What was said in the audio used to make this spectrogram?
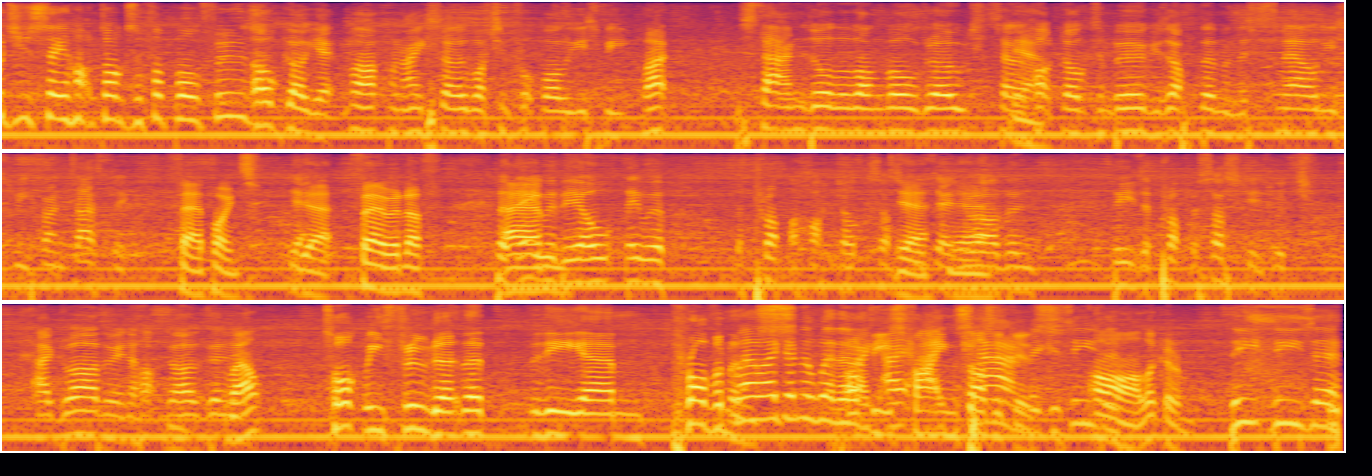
Would you say hot dogs are football food? Oh god, yeah. Mark, when I started watching football, there used to be right. stands all along Mold Road selling Yeah. hot dogs and burgers off them, and the smell used to be fantastic. Fair point. Yeah, Yeah. fair enough. But they Um, were the old, they were the proper hot dog sausages Yeah, then, rather than these are proper sausages, which I'd rather in a hot dog than. well, talk me through the the, the um, provenance Well, I don't know whether of I- these I- I fine can, sausages. these oh, are- look at them. the, these are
